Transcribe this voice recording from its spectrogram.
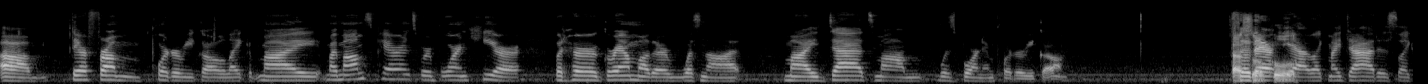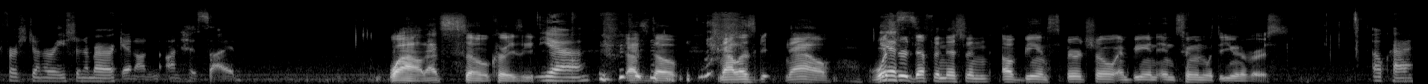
um, they're from Puerto Rico. Like my my mom's parents were born here, but her grandmother was not. My dad's mom was born in Puerto Rico. that's so, they're cool. yeah, like my dad is like first generation American on on his side. Wow, that's so crazy. Yeah. That's dope. now let's get now. What's Yes. your definition of being spiritual and being in tune with the universe? Okay.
